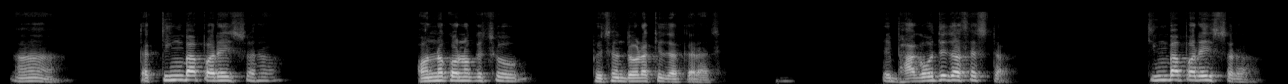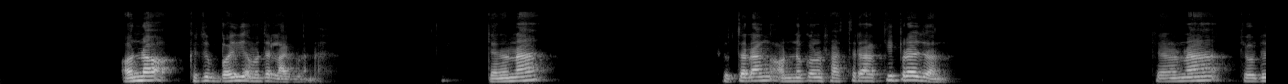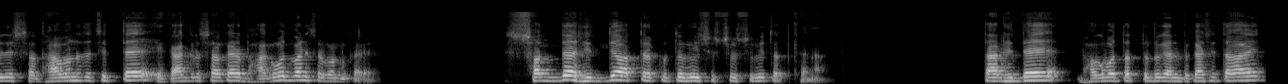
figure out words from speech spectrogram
হ্যাঁ তা কিংবা পরেশ্বর, অন্য কোনো কিছু পিছনে দৌড়া কি দরকার আছে? এই ভাগবতী যথেষ্ট। কিংবা পরেশ্বর, অন্য কিছু বই আমাদের লাগবে না। কেননা, সুতরাং অন্য কোনো শাস্ত্রের আর কি প্রয়োজন? কেননা কেউ যদি শ্রদ্ধাবনত চিত্তে একাগ্র সহকারে ভাগবত বাণী শ্রবণ করে, সদ্য হৃদয় অত্র কৃতভি শুশ্রূষবি তৎক্ষণা তার হৃদয়ে ভগবত তত্ত্ববিজ্ঞান বিকাশিত হয়।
